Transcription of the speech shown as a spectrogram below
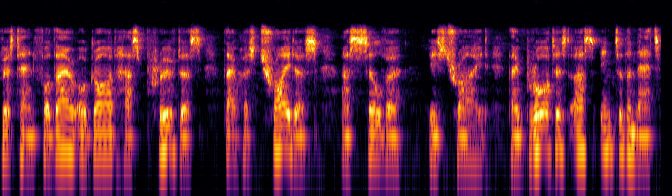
Verse 10 For thou, O God, hast proved us, thou hast tried us as silver is tried. Thou broughtest us into the net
